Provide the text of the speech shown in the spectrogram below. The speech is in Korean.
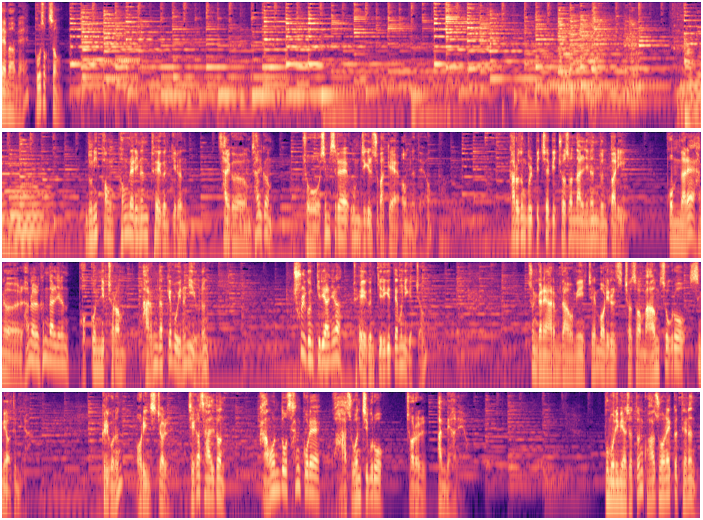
내 마음의 보석성 눈이 펑펑 내리는 퇴근길은 살금살금 조심스레 움직일 수밖에 없는데요. 가로등 불빛에 비추어서 날리는 눈발이 봄날에 하늘하늘 흩날리는 벚꽃잎처럼 아름답게 보이는 이유는 출근길이 아니라 퇴근길이기 때문이겠죠. 순간의 아름다움이 제 머리를 스쳐서 마음속으로 스며듭니다. 그리고는 어린 시절 제가 살던 강원도 산골의 과수원 집으로 저를 안내하네요. 부모님이 하셨던 과수원의 끝에는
